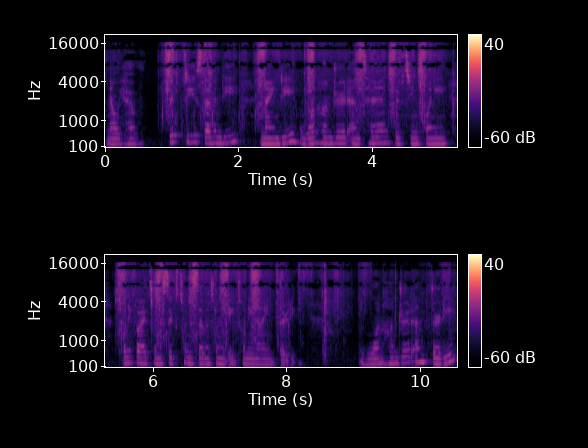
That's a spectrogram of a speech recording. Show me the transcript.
Now we have 50, 70, 90, 110, 15, 20, 25, 26, 27, 28, 29, 30. 130.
